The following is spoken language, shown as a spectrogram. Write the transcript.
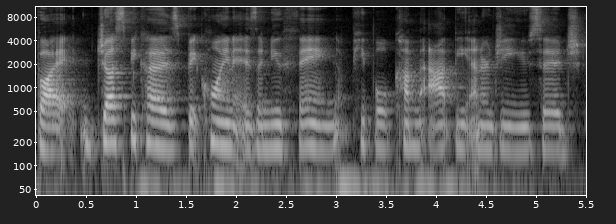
But just because Bitcoin is a new thing, people come at the energy usage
